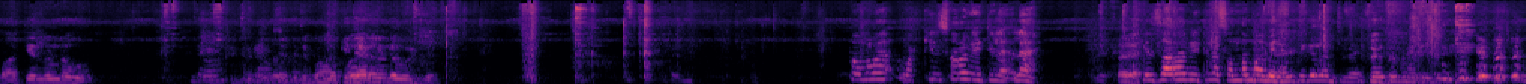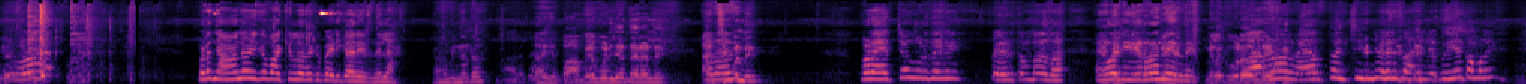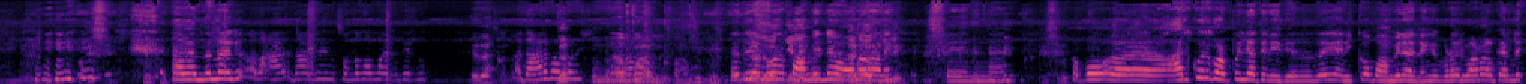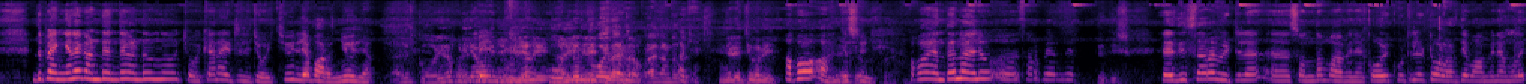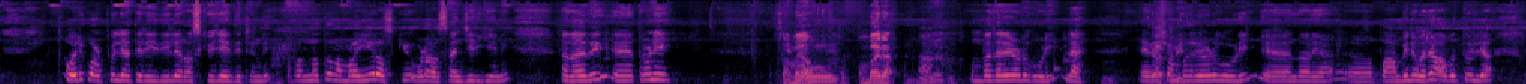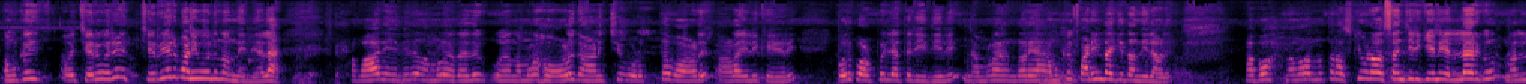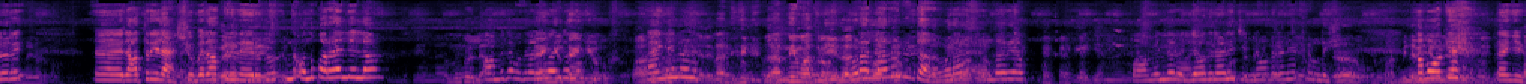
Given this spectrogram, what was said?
ബാക്കിയെല്ലാം ഉണ്ടാവോ നമ്മളെ വക്കീൽ സാറ വീട്ടിലെ അല്ലേ? സാറെ വീട്ടിലെ സ്വന്തം പാമ്പിനെ ഇവിടെ ഇവിടെ ഞാനൊഴികെ ബാക്കിയുള്ളവരൊക്കെ പേടിക്കാറായിരുന്നില്ലേ ആ പിന്നെന്താ? പാമ്പിനെ പൊടിച്ചാൽ തരാൾ അച്ചിപ്പുണ്ട് ഇവിടെ ഏറ്റവും കൂടുതൽ പേടുത്തോണ്ടതാ ഞങ്ങളെ ലീഡർ തന്നെയായിരുന്നു. വേർത്ത് ഒരു സാധനമില്ല പ്രിയട്ട് നമ്മൾ അവ എന്തെന്നാലും അത് ആ- ഇതാരുടെ സ്വന്തം ഏതാ പാമ്പാണ്? നമ്മളെ പാമ്പിന്റെ ഓണറാണ്. പിന്നെ അപ്പോ ആർക്കും ഒരു കുഴപ്പമില്ലാത്ത രീതി അതായത് എനിക്കോ പാമ്പിനോ അല്ലെങ്കിൽ ഇവിടെ ഒരുപാട് ആൾക്കാരുണ്ട്. ഇതിപ്പോ എങ്ങനെ കണ്ട് എന്താ കണ്ടെന്ന് ചോദിക്കാനായിട്ടില്ല. ചോദിച്ചില്ല പറഞ്ഞുമില്ല. അപ്പോ ജസ്റ്റ് അപ്പോ എന്തായാലും സാർ പേര് രതീഷ്. രതീഷ് സാറെ വീട്ടിലെ സ്വന്തം പാമ്പിനെ കോഴിക്കൂട്ടിലിട്ട് വളർത്തിയ പാമ്പിനെ നമ്മൾ ഒരു കുഴപ്പമില്ലാത്ത രീതിയിൽ റെസ്ക്യൂ ചെയ്തിട്ടുണ്ട്. അപ്പോൾ ഇന്നത്തെ നമ്മൾ ഈ റെസ്ക്യൂ ഇവിടെ അവസാനിച്ചിരിക്കുകയാണ്. അതായത് എത്ര മണിയായി? ഒമ്പതരയോട് കൂടി അല്ലേ? ഏകദേശം ഒമ്പതരയോട് കൂടി എന്താ പറയുക പാമ്പിന് ഒരു ആപത്തുമില്ല നമുക്ക് ചെറിയ ഒരു ചെറിയൊരു പണി പോലും തന്നില്ല അല്ലേ? അപ്പോൾ ആ രീതിയിൽ നമ്മൾ അതായത് നമ്മളെ ഹോൾ കാണിച്ചു കൊടുത്ത പാട് ആളതിൽ കയറി ഒരു കുഴപ്പമില്ലാത്ത രീതിയിൽ നമ്മളെ എന്താ പറയുക നമുക്ക് പണി ഉണ്ടാക്കി തന്നില്ല ആൾ. അപ്പോൾ നമ്മൾ അന്നത്തെ റെസ്ക്യൂ ഇവിടെ അവസാനിച്ചിരിക്കുകയാണ്. എല്ലാവർക്കും നല്ലൊരു രാത്രിയിലാ ശുഭരാത്രി നേരുന്നു. ഒന്നും പറയാനില്ലല്ലോ? ഇവിടെ എല്ലാരും കിട്ടാ ഇവിടെ എന്താ പറയാ? പാമ്പിന്റെ വലിയ മുതലാളി ചിന്ന മുതലാളി ഒക്കെ ഉണ്ട് അപ്പൊ ഓക്കെ. Thank you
